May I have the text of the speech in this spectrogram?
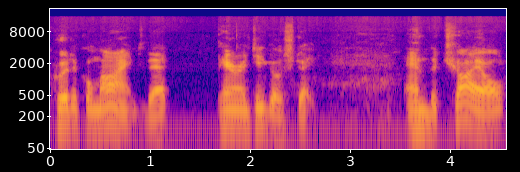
critical mind, that parent ego state. And the child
